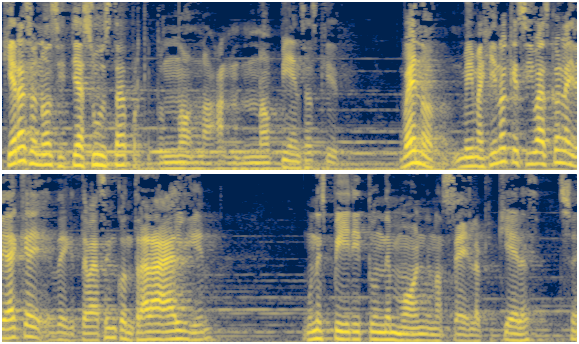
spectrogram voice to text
Quieras o no, si te asusta porque pues no, no, no piensas que... Bueno, me imagino que si vas con la idea que, de que te vas a encontrar a alguien, un espíritu, un demonio, no sé, lo que quieras. Sí.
